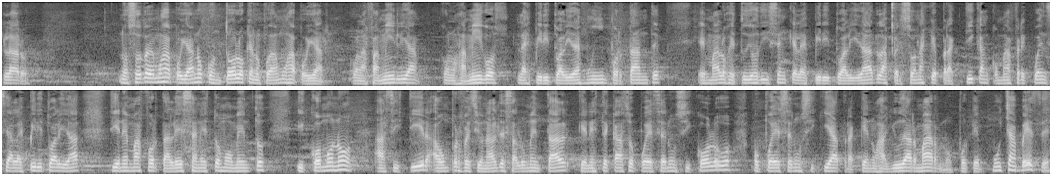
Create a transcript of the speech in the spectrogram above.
Claro. Nosotros debemos apoyarnos con todo lo que nos podamos apoyar, con la familia, con los amigos. La espiritualidad es muy importante. Es más, los estudios dicen que la espiritualidad, las personas que practican con más frecuencia la espiritualidad, tienen más fortaleza en estos momentos. Y cómo no, asistir a un profesional de salud mental, que en este caso puede ser un psicólogo o puede ser un psiquiatra, que nos ayude a armarnos, porque muchas veces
